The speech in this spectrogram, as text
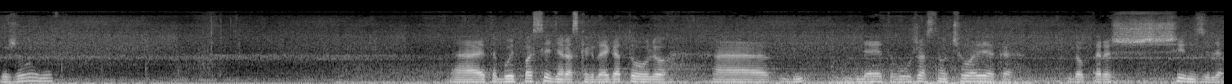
вы живой, нет? Это будет последний раз, когда я готовлю а, для этого ужасного человека, доктора Шинзеля.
